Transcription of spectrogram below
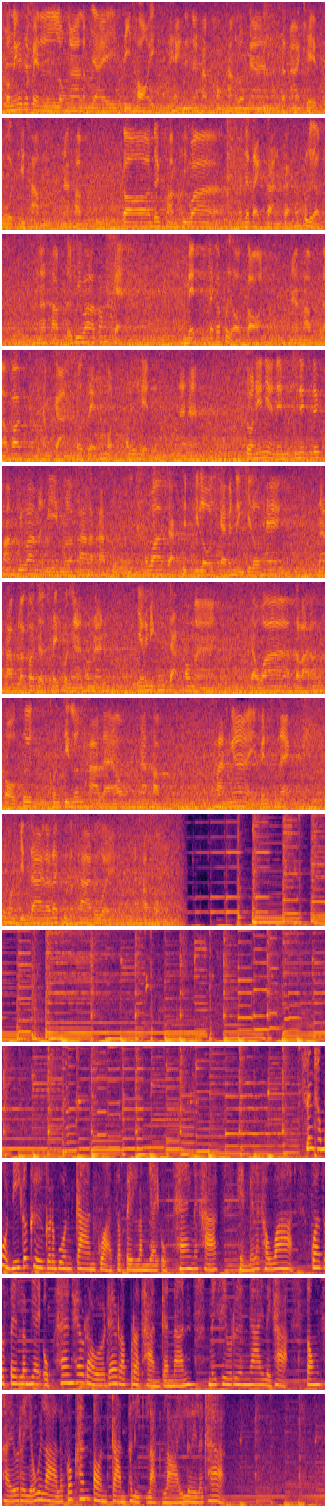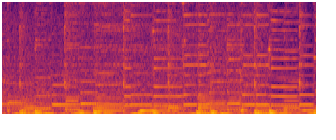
ตรงนี้ก็จะเป็นโรงงานลำไยสีทองอีกแห่งหนึ่งนะครับ ของทางโรงงานจาก RK Food ที่ทำนะครับ ก็ด้วยความที่ว่ามันจะแตกต่างจากทั้งเปลือกนะครับ โดยที่ว่าเราต้องแกะเม็ดแล้วก็เปลือกออกก่อน นะครับ แล้วก็ถึงจะทำการโปรเซสทั้งหมดเท่าที่เห็นนะฮะตัวนี้เนี่ยในด้วยความที่ว่ามันมีมูลค่าราคาสูง เพราะว่าจาก 10 กิโลจะกลายเป็น 1 กิโลแห้งนะครับ แล้วก็จะใช้คนงานเท่านั้น ยังไม่มีเครื่องจักรเข้ามา แต่ว่าตลาดก็โตขึ้น คนจีนเริ่มทานแล้วนะครับ ทานง่ายเป็นสแน็คทุกคนกินได้แล้วได้คุณค่าด้วยนะครับผม ทั้งหมดนี้ก็คือกระบวนการกว่าจะเป็นลำไยอบแห้งนะคะ เห็นไหมล่ะคะว่ากว่าจะเป็นลำไยอบแห้งให้เราได้รับประทานกันนั้น ไม่ใช่เรื่องง่ายเลยค่ะ ต้องใช้ระยะเวลาและก็ขั้นตอนการผลิตหลากหลายเลยละค่ะ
